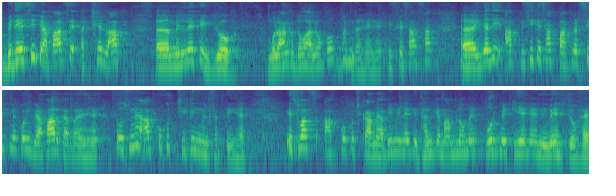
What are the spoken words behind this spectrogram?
विदेशी व्यापार से अच्छे लाभ मिलने के योग मूलांक दो वालों को बन रहे हैं। इसके साथ साथ यदि आप किसी के साथ पार्टनरशिप में कोई व्यापार कर रहे हैं तो उसमें आपको कुछ चीटिंग मिल सकती है। इस वर्ष आपको कुछ कामयाबी मिलेगी। धन के मामलों में, पूर्व में किए गए निवेश जो है,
